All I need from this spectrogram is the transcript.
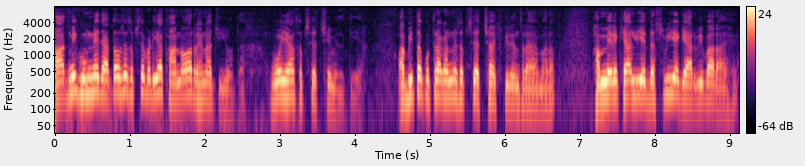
आदमी घूमने जाता है, उसे सबसे बढ़िया खाना और रहना चाहिए होता है। वो यहाँ सबसे अच्छी मिलती है। अभी तक उत्तराखंड में सबसे अच्छा एक्सपीरियंस रहा है हमारा। हम मेरे ख्याल ये दसवीं या ग्यारहवीं बार आए हैं।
